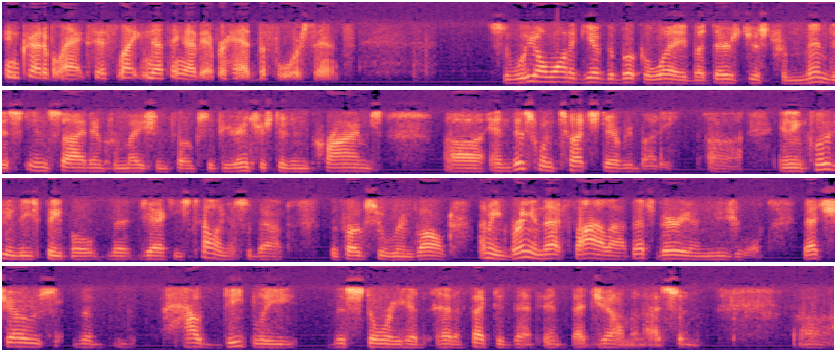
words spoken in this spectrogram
incredible access like nothing I've ever had before since. So we don't want to give the book away, but there's just tremendous inside information, folks. If you're interested in crimes, uh, and this one touched everybody, uh, and including these people that Jackie's telling us about, the folks who were involved. I mean, bringing that file out, that's very unusual. That shows the how deeply this story had, had affected that that gentleman, I assume. Uh,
